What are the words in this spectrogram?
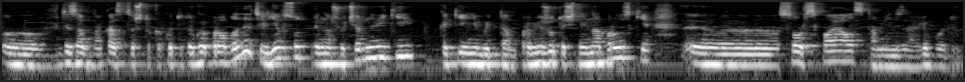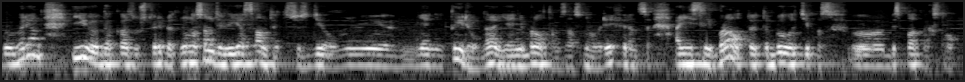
э, внезапно оказывается, что какой-то другой правообладатель, я в суд приношу черновики, какие-нибудь там промежуточные наброски, э, source files, там, я не знаю, любой другой вариант, и доказываю, что, ребят, ну, на самом деле, я сам-то это все сделал, не, я не тырил, да, я не брал там за основу референсы, а если и брал, то это было типа с э, бесплатных стоков.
